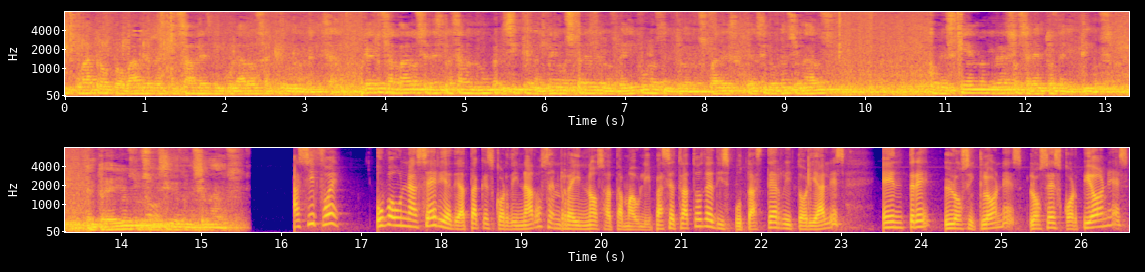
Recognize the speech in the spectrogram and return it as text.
y cuatro probables responsables vinculados al crimen organizado. Objetos armados se desplazaron en un principio en al menos tres de los vehículos, dentro de los cuales han sido mencionados, cometiendo diversos eventos delictivos, entre ellos los homicidios mencionados. Así fue. Hubo una serie de ataques coordinados en Reynosa, Tamaulipas. Se trató de disputas territoriales entre los ciclones, los escorpiones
